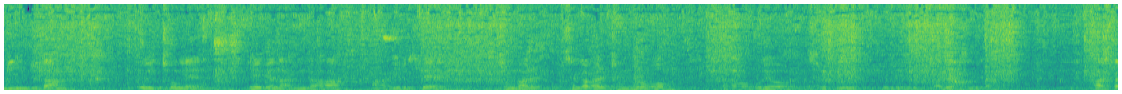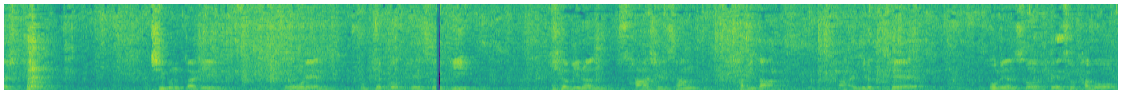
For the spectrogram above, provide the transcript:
민주당 의총의 대변 아닌가 아, 이렇게 정말 생각할 정도로 어, 우려스럽게 짜겠습니다. 아시다시피 지금까지 오랜 국회법 해석이 협의는 사실상 합의다. 아, 이렇게 보면서 해석하고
